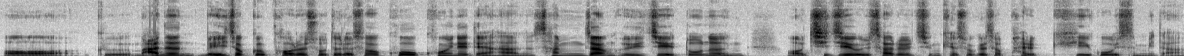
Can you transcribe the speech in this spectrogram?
어, 그 많은 메이저급 거래소들에서 코어 코인에 대한 상장 의지 또는 어, 지지 의사를 지금 계속해서 밝히고 있습니다.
